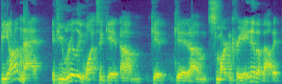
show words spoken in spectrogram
beyond that, if you really want to get um, get get um, smart and creative about it,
